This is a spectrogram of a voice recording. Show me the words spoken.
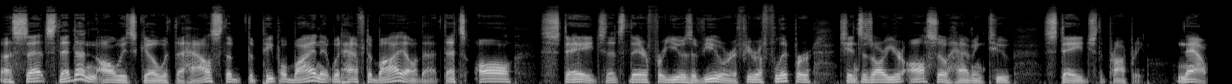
uh, sets, that doesn't always go with the house. The, the people buying it would have to buy all that. That's all stage. That's there for you as a viewer. If you're a flipper, chances are you're also having to stage the property. Now,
